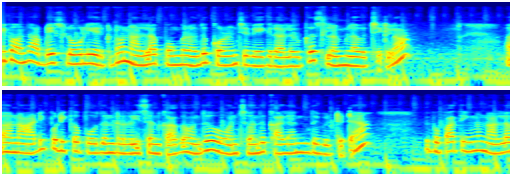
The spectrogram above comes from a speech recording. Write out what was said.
இப்போ வந்து அப்படியே ஸ்லோலி இருக்கட்டும். நல்லா பொங்கல் வந்து குழஞ்சி வேகிற அளவுக்கு ஸ்லிம்மில் வச்சுக்கலாம். நான் அடி பிடிக்க போகுதுன்ற ரீசனுக்காக வந்து ஒன்ஸ் வந்து கலந்து விட்டுட்டேன். இப்போ பார்த்தீங்கன்னா நல்லா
